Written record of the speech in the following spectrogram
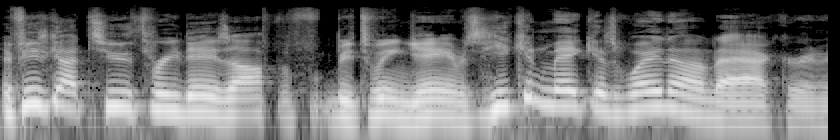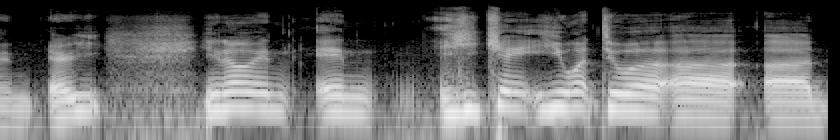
if he's got two three days off bef- between games, he can make his way down to Akron, and he, you know, and and he can't. He went to a a, a,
